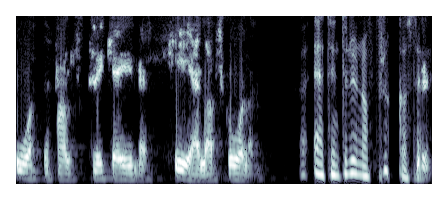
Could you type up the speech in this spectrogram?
återfallstrycka i mig hela skålen. Äter inte du någon frukost? Eller?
